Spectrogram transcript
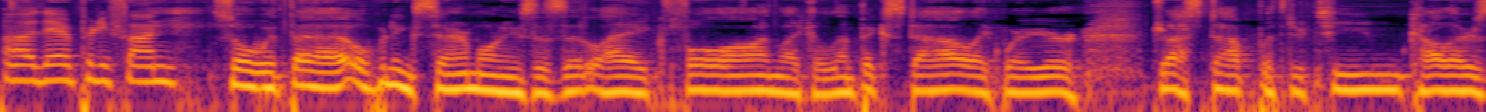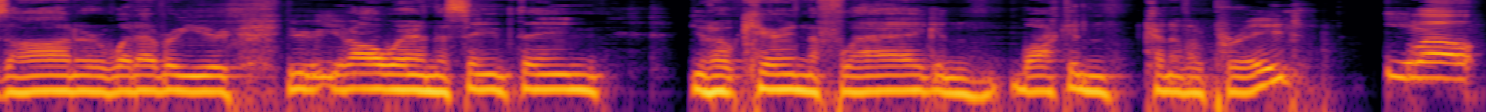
Uh, they're pretty fun. So with the opening ceremonies, is it like full on like Olympic style, like where you're dressed up with your team colors on or whatever? You're you're, you're all wearing the same thing, you know, carrying the flag and walking kind of a parade. Yeah. Well,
